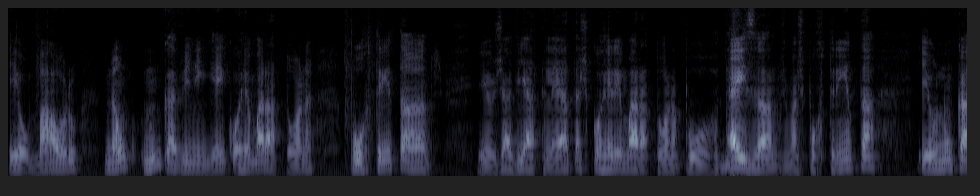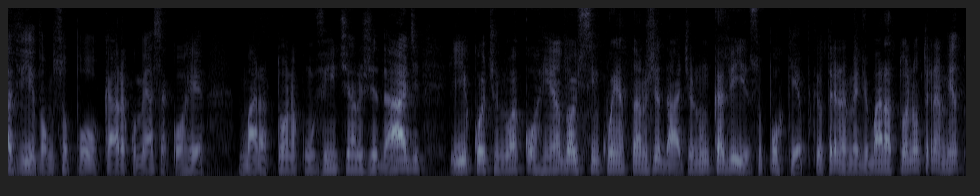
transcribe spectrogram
Eu, Mauro, não, nunca vi ninguém correr maratona por 30 anos. Eu já vi atletas correrem maratona por 10 anos, mas por 30 eu nunca vi. Vamos supor, o cara começa a correr maratona com 20 anos de idade e continua correndo aos 50 anos de idade. Eu nunca vi isso. Por quê? Porque o treinamento de maratona é um treinamento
